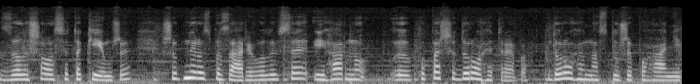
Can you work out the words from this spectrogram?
залишалося таким же, щоб не розбазарювали все і гарно. е, По-перше, дороги треба. Дороги у нас дуже погані.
